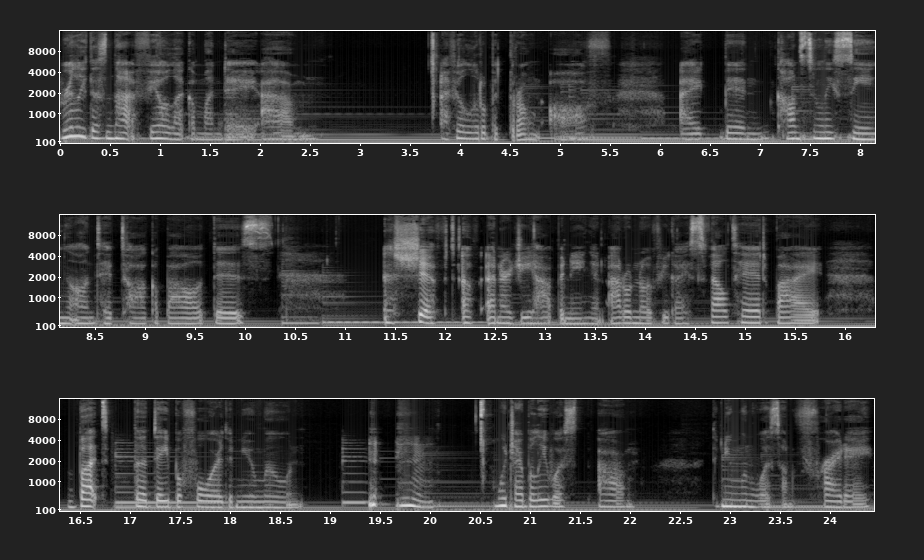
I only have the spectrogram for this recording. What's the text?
Really does not feel like a Monday. Um, I feel a little bit thrown off I've been constantly seeing on TikTok about this a shift of energy happening and I don't know if you guys felt it by but the day before the new moon which I believe was um, the new moon was on Friday.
